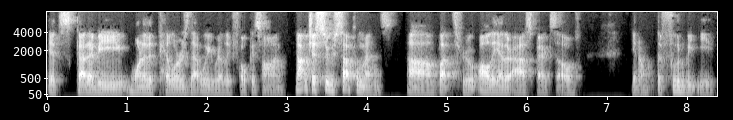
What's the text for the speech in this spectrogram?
It's got to be one of the pillars that we really focus on, not just through supplements, uh, but through all the other aspects of, you know, the food we eat,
